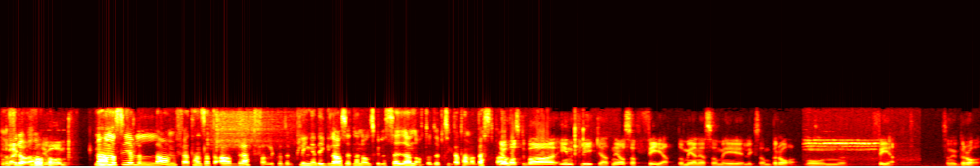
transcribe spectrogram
på? Jo, men han var så jävla lam för att han satt och avbröt folk och typ plingade i glaset när någon skulle säga något och typ tyckte att han var bäst på jag allt. måste bara inflika att när jag sa fet, då menar jag som är liksom bra. Var hon fet? Som är bra?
